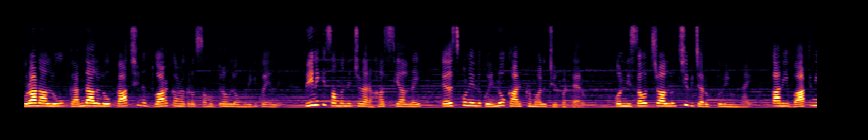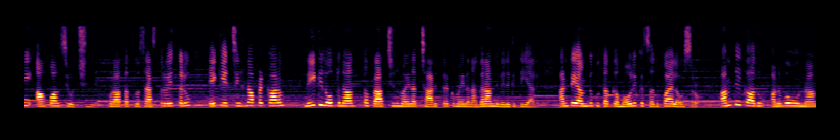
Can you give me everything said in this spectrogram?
పురాణాలు గ్రంథాలలో ప్రాచీన ద్వారకా నగరం సముద్రంలో మునిగిపోయింది. దీనికి సంబంధించిన రహస్యాలని తెలుసుకునేందుకు ఎన్నో కార్యక్రమాలు చేపట్టారు. కొన్ని సంవత్సరాల నుంచి ఇవి జరుగుతూనే ఉన్నాయి. కానీ వాటిని ఆపాల్సి వచ్చింది. పురాతత్వ శాస్త్రవేత్తలు ఏకే చిహ్న ప్రకారం నీటి లోతున అంత ప్రాచీనమైన చారిత్రకమైన నగరాన్ని వెలికి తీయాలి అంటే అందుకు తగ్గ మౌలిక సదుపాయాలు అవసరం. అంతేకాదు అనుభవం ఉన్న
